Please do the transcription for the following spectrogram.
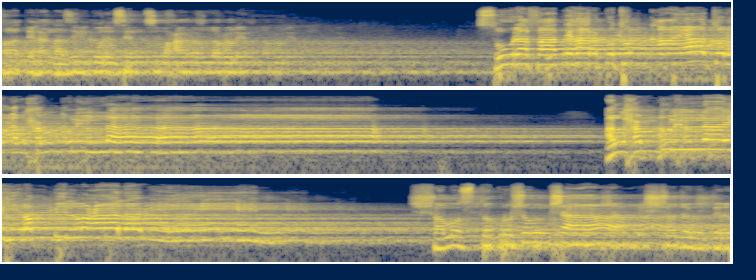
ফাতিহা নাজিল করেছেন, সুবহানাল্লাহ বলেন। সূরা ফাতিহার প্রথম আয়াত হলো, আলহামদুলিল্লাহ। আলহামদুলিল্লাহ রব্বিল আলামিন। সমস্ত প্রশংসা বিশ্বজগতের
